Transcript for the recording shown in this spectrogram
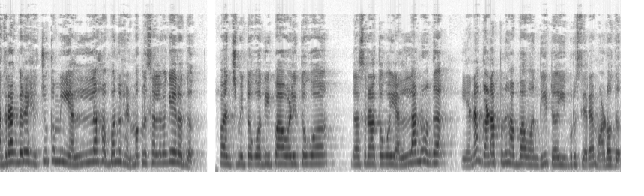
ಅದ್ರಾಗ ಬೇರೆ ಹೆಚ್ಚು ಕಮ್ಮಿ ಎಲ್ಲಾ ಹಬ್ಬನು ಹೆಣ್ಮಕ್ಳ ಸಲುವಾಗೇ ಇರೋದು. ಪಂಚಮಿ ತಗೋ, ದೀಪಾವಳಿ ತಗೋ, ದಸರಾ ತಗೋ, ಎಲ್ಲಾನು ಹಂಗ. ಏನ ಗಣಪನ ಹಬ್ಬ ಒಂದೀಟ್ ಇಬ್ರು ಸೇರೆ ಮಾಡೋದು.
